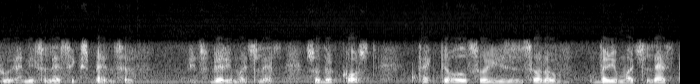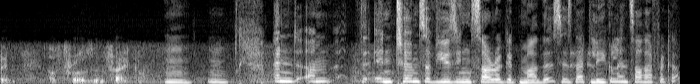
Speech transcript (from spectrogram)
two, and it's less expensive. It's very much less. So the cost factor also is sort of very much less than a frozen cycle. Mm, mm. And um, th- in terms of using surrogate mothers, is that legal in South Africa?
